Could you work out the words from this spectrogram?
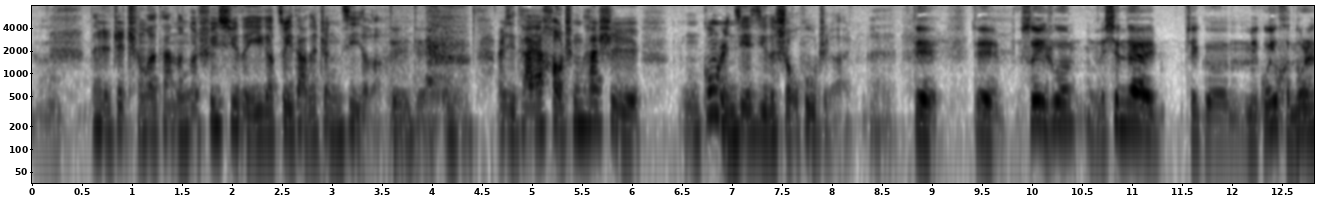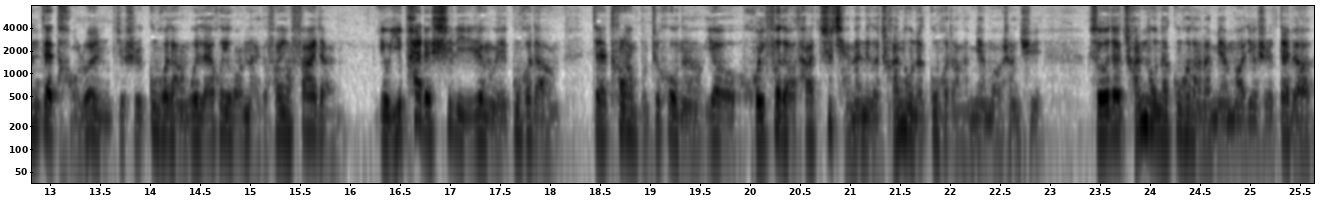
嗯但是这成了他能够吹嘘的一个最大的政绩了。对对，嗯，而且他还号称他是嗯工人阶级的守护者。嗯，对对，所以说现在这个美国有很多人在讨论，就是共和党未来会往哪个方向发展。有一派的势力认为，共和党在特朗普之后呢，要恢复到他之前的那个传统的共和党的面貌上去。所谓的传统的共和党的面貌，就是代表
